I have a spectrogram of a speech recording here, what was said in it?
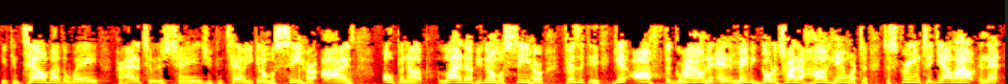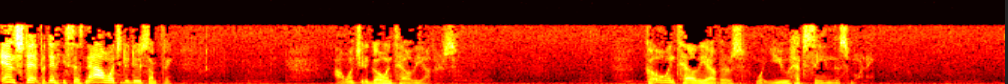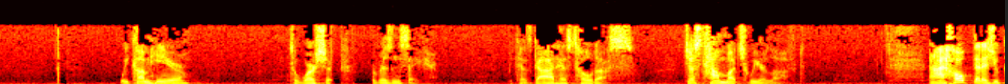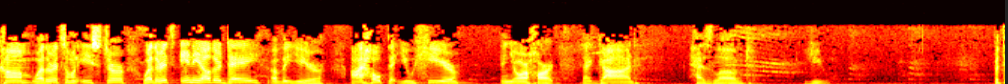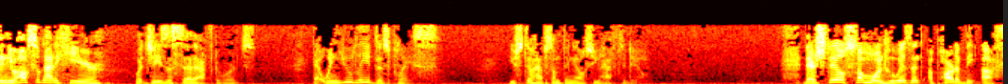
You can tell by the way her attitude has changed. You can tell. You can almost see her eyes open up, light up. You can almost see her physically get off the ground and, and, maybe go to try to hug him or to, to scream, to yell out in that instant. But then he says, Now I want you to do something. I want you to go and tell the others. Go and tell the others what you have seen this morning. We come here to worship the risen Savior because God has told us just how much we are loved. And I hope that as you come, whether it's on Easter, whether it's any other day of the year, I hope that you hear in your heart that God has loved you. But then you also got to hear what Jesus said afterwards that when you leave this place, you still have something else you have to do. There's still someone who isn't a part of the us.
